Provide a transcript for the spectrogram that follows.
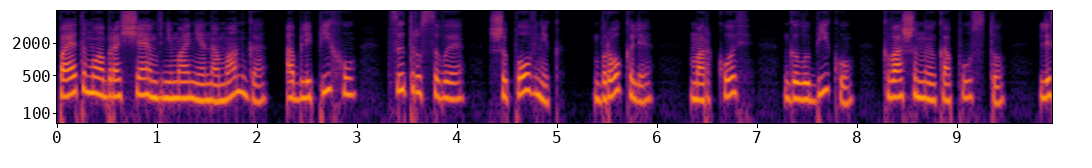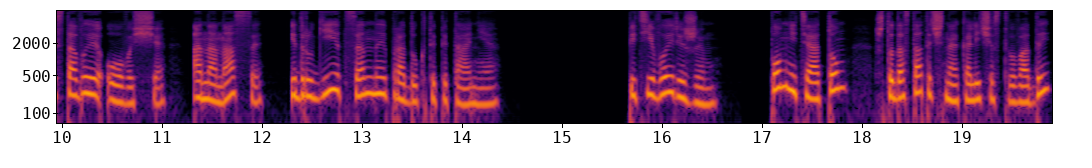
Поэтому обращаем внимание на манго, облепиху, цитрусовые, шиповник, брокколи, морковь, голубику, квашеную капусту, листовые овощи, ананасы и другие ценные продукты питания. Питьевой режим. Помните о том, что достаточное количество воды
